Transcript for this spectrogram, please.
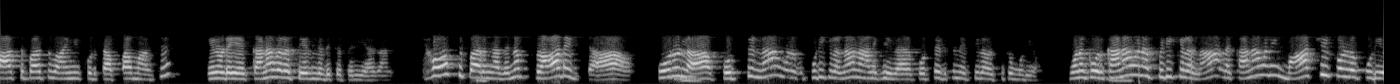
பார்த்து பார்த்து வாங்கி கொடுத்த அப்பா அம்மாவுக்கு என்னுடைய கணவரை தேர்ந்தெடுக்க தெரியாதான் யோசிச்சு பாருங்க அது என்ன ப்ராடக்டா பொருளா பொட்டுனா உனக்கு பிடிக்கலன்னா நாளைக்கு வேற பொட்டு எடுத்து நெத்தியில வச்சுக்க முடியும். உனக்கு ஒரு கணவனை பிடிக்கலன்னா அந்த கணவனை மாற்றிக்கொள்ளக்கூடிய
